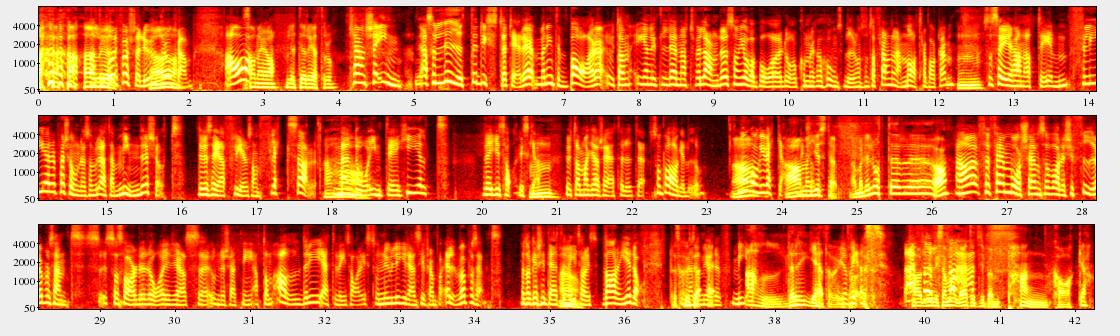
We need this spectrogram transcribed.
det var det första du Ja. drog fram. Ja, Sån är jag, lite retro. Kanske inte, alltså lite dystert är det, men inte bara, utan enligt Lennart Welander som jobbar på då kommunikationsbyrån som tar fram den här matrapporten, Mm. så säger han att det är fler personer som vill äta mindre kött, det vill säga fler som flexar, Aha. men då inte helt vegetariska, Mm. utan man kanske äter lite som på Hagabion. Ja. Någon gång i veckan. Ja, men liksom. just det. Ja, men det låter, eh, ja. Ja, för fem år sedan så var det 24 procent som svarade då i deras eh, undersökning att de aldrig äter vegetariskt och nu ligger den siffran på 11 procent. Men de kanske inte äter Ja. vegetariskt varje dag. Det är men sjukt de aldrig äta vegetariskt. Har du liksom aldrig ätit typ en pannkaka?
